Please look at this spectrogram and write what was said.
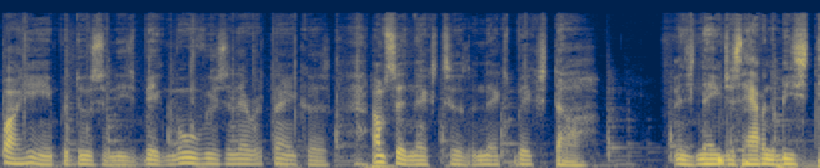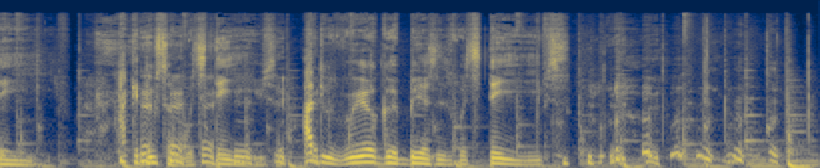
why he ain't producing these big movies and everything. Cause I'm sitting next to the next big star. And his name just happened to be Steve. I can do something with Steve's. I do real good business with Steve's.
